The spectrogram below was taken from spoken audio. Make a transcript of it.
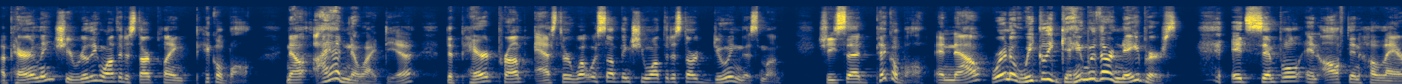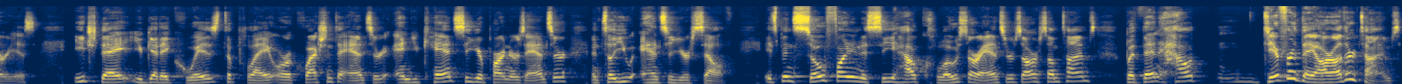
Apparently, she really wanted to start playing pickleball. Now, I had no idea. The paired prompt asked her what was something she wanted to start doing this month. She said pickleball, and now we're in a weekly game with our neighbors. It's simple and often hilarious. Each day, you get a quiz to play or a question to answer, and you can't see your partner's answer until you answer yourself. It's been so funny to see how close our answers are sometimes, but then how different they are other times.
